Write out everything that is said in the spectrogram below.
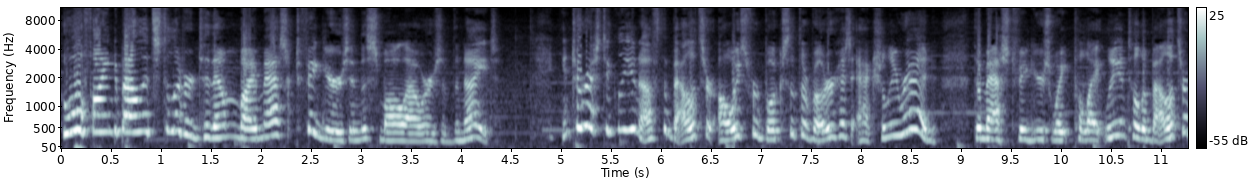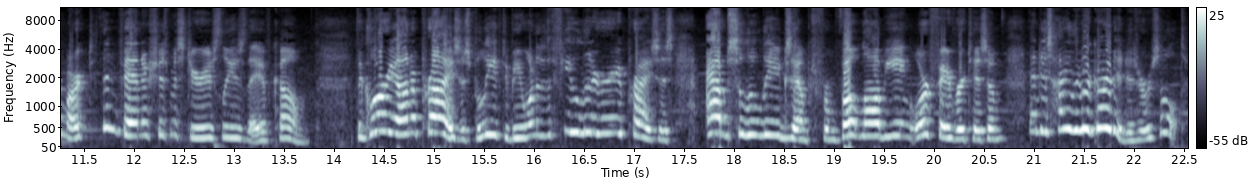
who will find ballots delivered to them by masked figures in the small hours of the night. Interestingly enough, the ballots are always for books that the voter has actually read. The masked figures wait politely until the ballots are marked, then vanish as mysteriously as they have come. The Gloriana Prize is believed to be one of the few literary prizes absolutely exempt from vote lobbying or favoritism, and is highly regarded as a result.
